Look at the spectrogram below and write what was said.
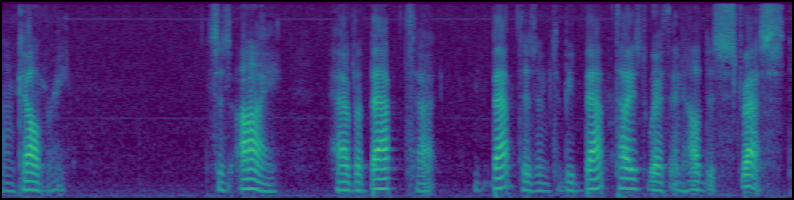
on Calvary. He says, I have a bapti- baptism to be baptized with, and how distressed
